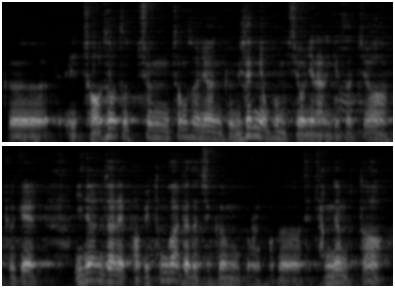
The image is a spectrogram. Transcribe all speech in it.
그이 저소득층 청소년 그 위생용품 지원이라는 게 있었죠. 그게 2년 전에 법이 통과돼서 지금 그- 그 작년부터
